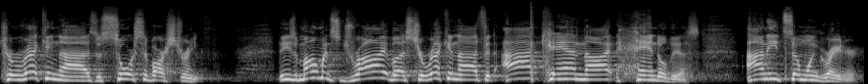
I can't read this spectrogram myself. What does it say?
to recognize the source of our strength. These moments drive us to recognize that I cannot handle this. I need someone greater.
